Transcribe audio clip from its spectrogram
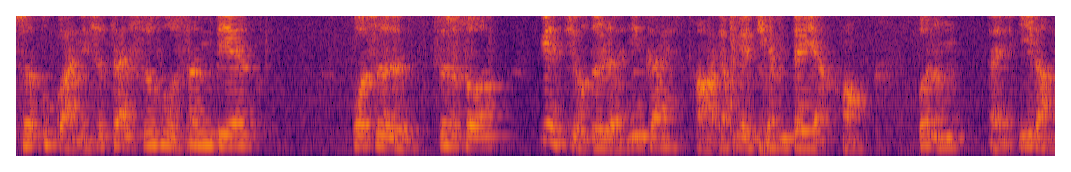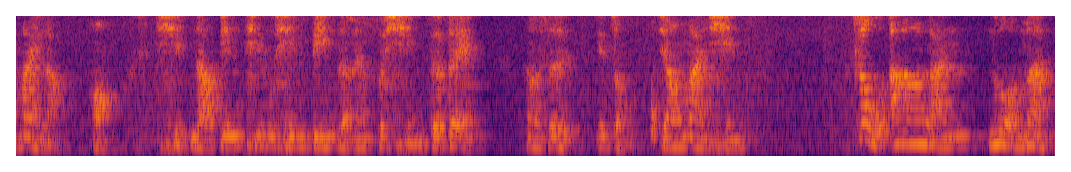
是不管你是在师父身边，或是就是说。越久的人应该啊要越谦卑呀，哈，不能哎倚老卖老，哈，新老兵欺负新兵的那不行，对不对？那是一种骄慢心。祝阿兰若曼，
